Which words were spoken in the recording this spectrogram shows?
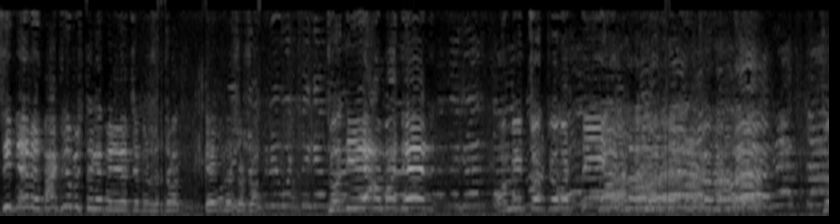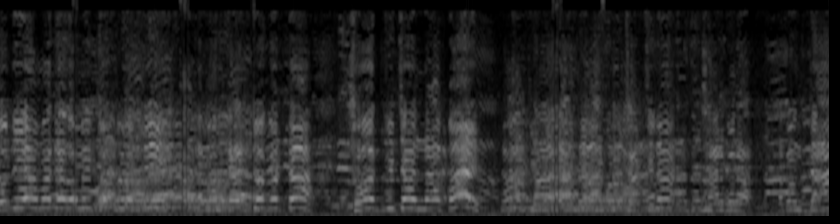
সিপিএম এর পার্টি অফিস থেকে বেরিয়ে যাচ্ছে প্রশাসন এই প্রশাসন। যদি আমাদের অমিত চক্রবর্তী যদি আমাদের অমিত চক্রবর্তী এবং কার্যকর্তা সৎ বিচার না পায় তাহলে আমরা রাস্তা ছাড়ছি না ছাড়বো না। এবং দা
